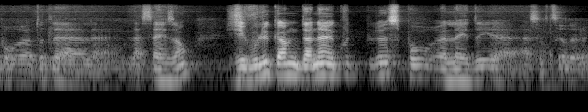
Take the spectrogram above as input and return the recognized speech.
pour euh, toute la, la, saison. J'ai voulu comme donner un coup de plus pour euh, l'aider à, sortir de là.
